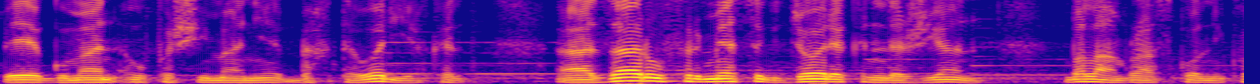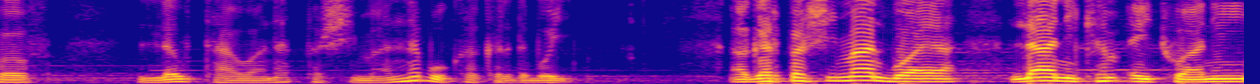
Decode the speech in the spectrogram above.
بێ گومان ئەو پەشیمانیە بەختەوەریە کرد، ئازار و فرمێسک جۆرێکن لە ژیان، بەڵام ڕاسکۆڵنیکۆف لەو تاوانە پەشیمان نەبوو کە کردبووی. ئەگەر پەشیمان بوایە لانی کەم ئەیتوانی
